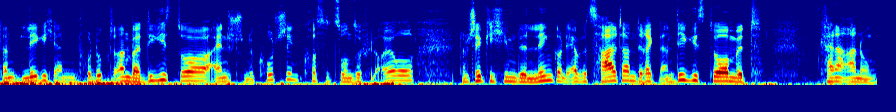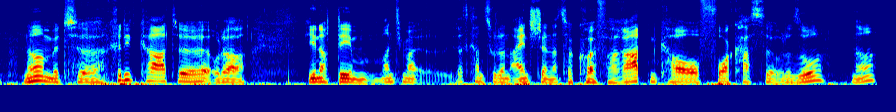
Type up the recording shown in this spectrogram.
dann lege ich ein Produkt an bei Digistore, eine Stunde Coaching, kostet so und so viel Euro, dann schicke ich ihm den Link und er bezahlt dann direkt an Digistore mit, keine Ahnung, ne, mit äh, Kreditkarte oder je nachdem, manchmal, das kannst du dann einstellen als Verkäufer, Ratenkauf, Vorkasse oder so, ne?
